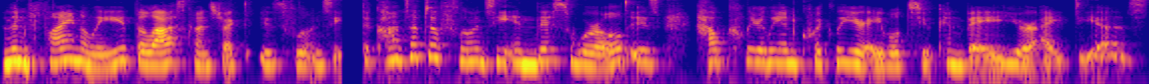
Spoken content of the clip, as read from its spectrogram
And then finally, the last construct is fluency. The concept of fluency in this world is how clearly and quickly you're able to convey your ideas.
